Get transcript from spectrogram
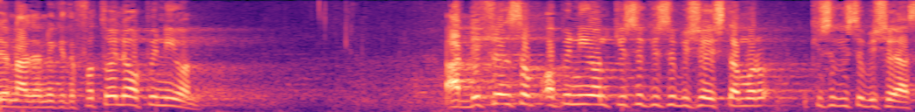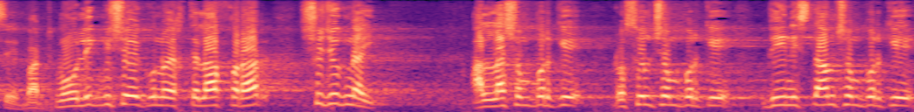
যে না জানি কিন্তু ফতোয়া হলে অপিনিয়ন আর ডিফারেন্স অফ অপিনিয়ন কিছু কিছু বিষয় ইসলামের, কিছু কিছু বিষয় আছে। বাট মৌলিক বিষয়ে কোনো এখতলাফ করার সুযোগ নাই। আল্লাহ সম্পর্কে, রসুল সম্পর্কে, দিন ইসলাম সম্পর্কে,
